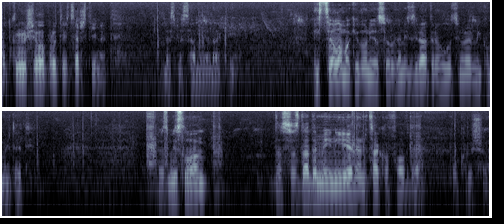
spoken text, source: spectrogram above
од Крушево против царштината. Не сме сами јанаки. Из цела Македонија се организираат револуционерни комитети. Размислувам да создадеме и ние еден таков овде во Крушево.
